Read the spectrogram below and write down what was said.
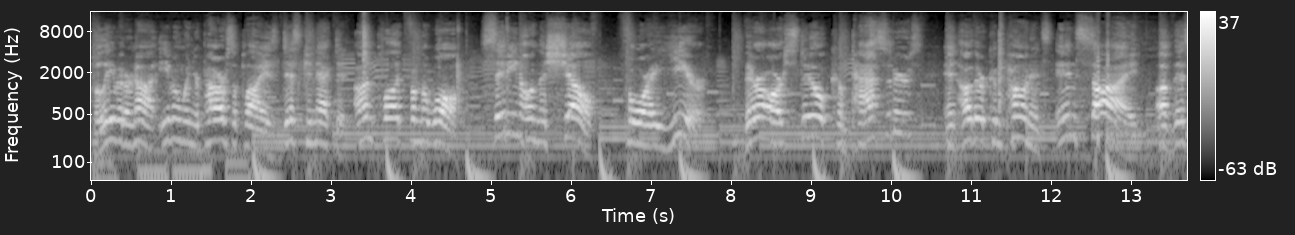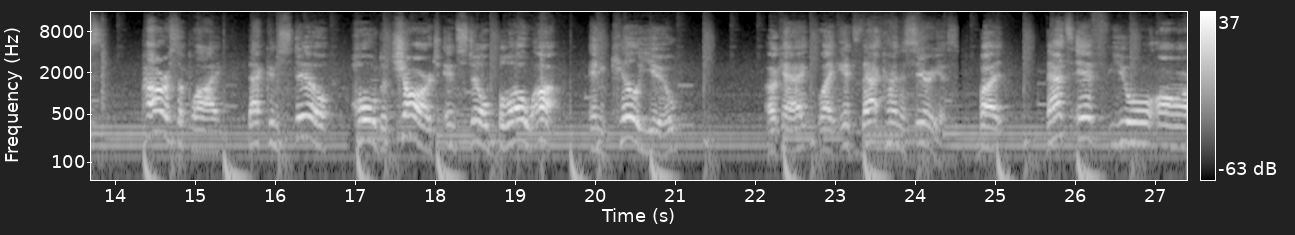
believe it or not, even when your power supply is disconnected, unplugged from the wall, sitting on the shelf for a year, there are still capacitors and other components inside of this power supply that can still hold a charge and still blow up and kill you. Okay? Like, it's that kind of serious. But that's if you are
